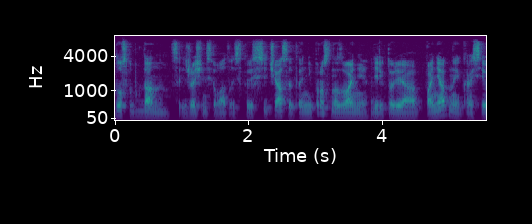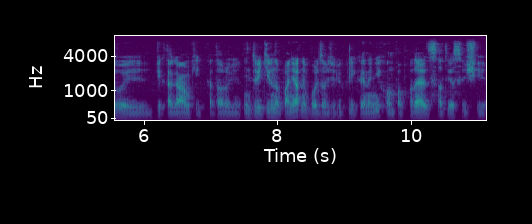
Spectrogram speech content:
доступ к данным, содержащимся в Атласе. То есть сейчас это не просто название директории, а понятные, красивые пиктограммки, которые интуитивно понятны пользователю пользователю, кликая на них, он попадает в соответствующие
